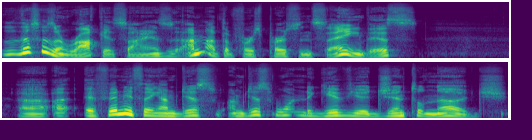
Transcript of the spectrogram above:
this isn't rocket science. I'm not the first person saying this. Uh, if anything, I'm just I'm just wanting to give you a gentle nudge,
